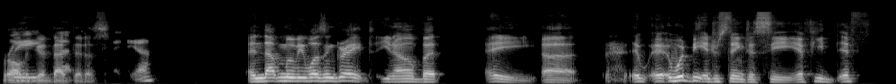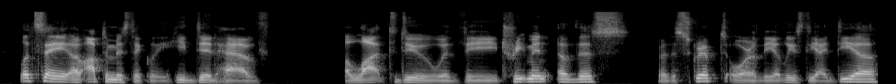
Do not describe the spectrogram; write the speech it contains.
for all the good that, that did us yeah and that movie wasn't great you know but hey, uh, it it would be interesting to see if he if let's say uh, optimistically he did have a lot to do with the treatment of this or the script or the at least the idea.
